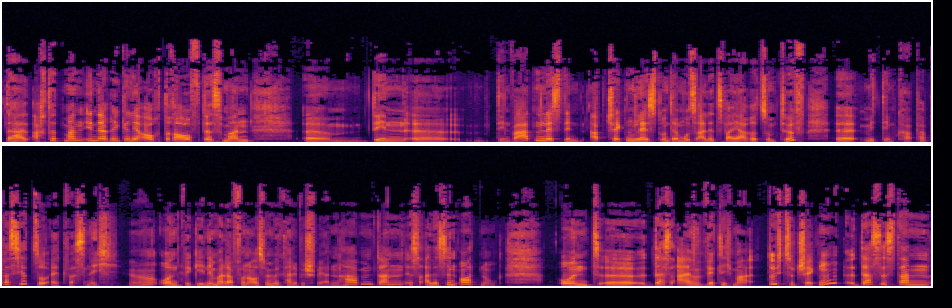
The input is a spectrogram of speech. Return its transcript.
da achtet man in der Regel ja auch drauf, dass man ähm, den, äh, den warten lässt, den abchecken lässt und der muss alle zwei Jahre zum TÜV. Äh, mit dem Körper passiert so etwas nicht. Ja? Und wir gehen immer davon aus, wenn wir keine Beschwerden haben, dann ist alles in Ordnung. Und äh, das wirklich mal durchzuchecken, das ist dann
